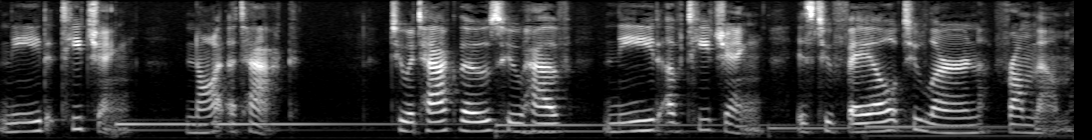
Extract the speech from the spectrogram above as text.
need teaching, not attack. To attack those who have need of teaching is to fail to learn from them.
